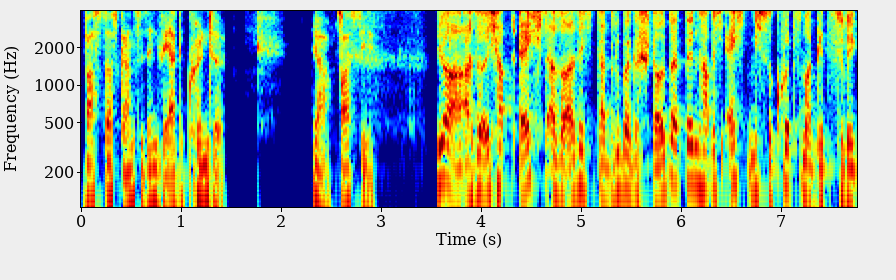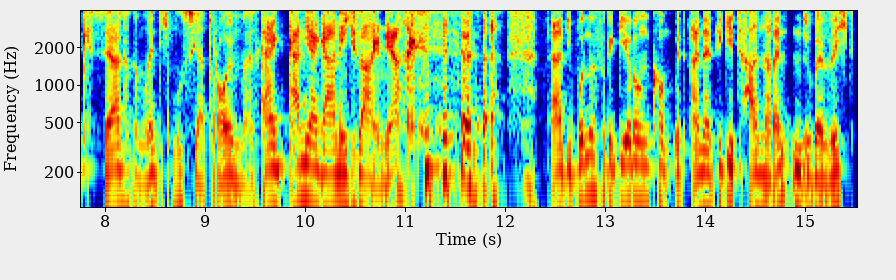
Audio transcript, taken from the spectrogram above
was das Ganze denn werden könnte. Ja, Basti. Ja, also ich habe echt, also als ich darüber gestolpert bin, habe ich echt mich so kurz mal gezwickt. Ja, Moment, ich muss ja träumen. Das kann, kann ja gar nicht sein, ja. ja. Die Bundesregierung kommt mit einer digitalen Rentenübersicht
